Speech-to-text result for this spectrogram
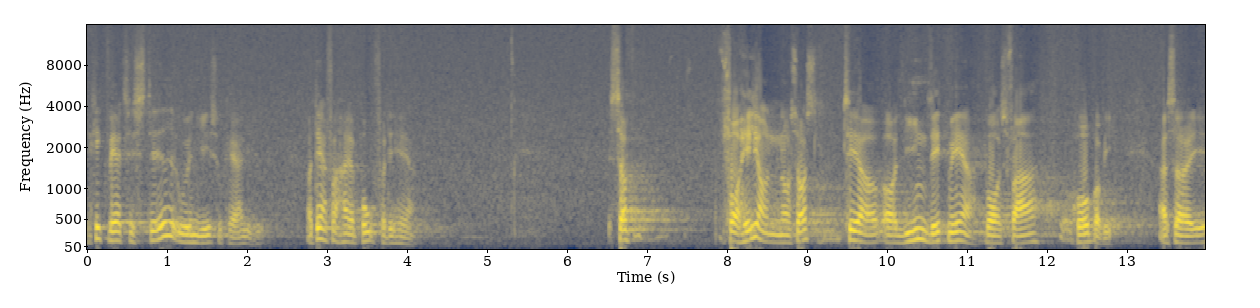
Jeg kan ikke være til stede uden Jesu kærlighed. Og derfor har jeg brug for det her. Så får Helligånden os også til at, at ligne lidt mere vores far, håber vi. Altså,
